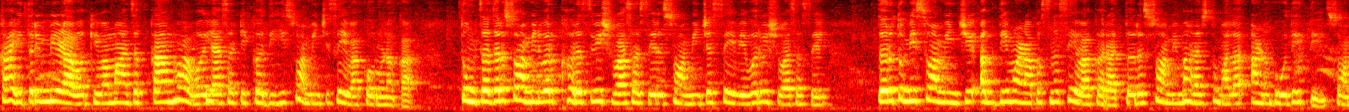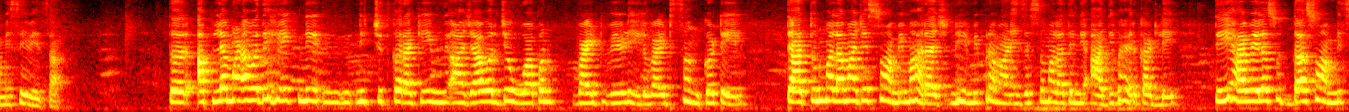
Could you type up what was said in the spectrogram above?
काहीतरी मिळावं किंवा माझं काम व्हावं यासाठी कधीही स्वामींची सेवा करू नका. तुमचा जर स्वामींवर खरंच विश्वास असेल स्वामींच्या सेवेवर विश्वास असेल तर तुम्ही स्वामींची अगदी मनापासून सेवा करा. तरच स्वामी महाराज तुम्हाला अनुभव देतील स्वामी सेवेचा. तर आपल्या मनामध्ये हे एक नि निश्चित करा की माझ्यावर जेव्हा पण वाईट वेळ येईल वाईट संकट येईल त्यातून मला माझे स्वामी महाराज नेहमीप्रमाणे जसं मला त्यांनी आधी बाहेर काढले ते ह्या वेळेला सुद्धा स्वामीच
